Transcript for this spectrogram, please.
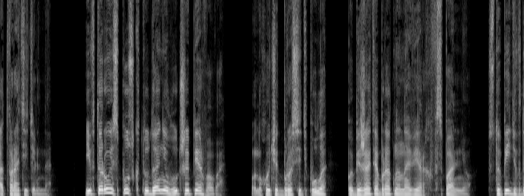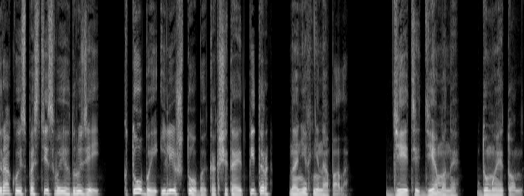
отвратительно. И второй спуск туда не лучше первого. Он хочет бросить пула, побежать обратно наверх, в спальню, вступить в драку и спасти своих друзей, кто бы или что бы, как считает Питер, на них не напало. «Дети, демоны», — думает он,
